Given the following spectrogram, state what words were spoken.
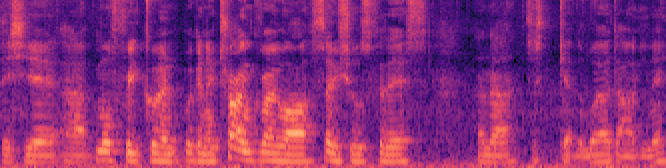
this year, uh, more frequent. We're going to try and grow our socials for this, and uh, just get the word out. You know,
